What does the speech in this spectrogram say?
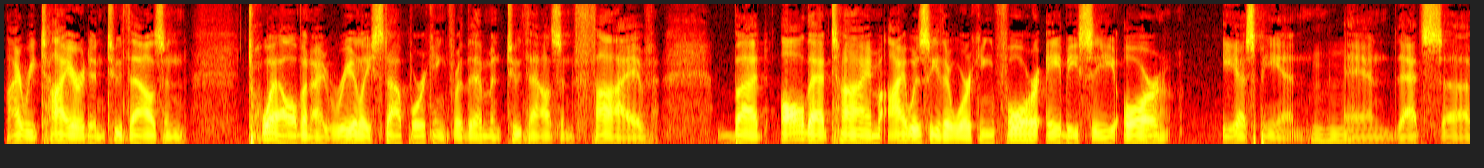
I retired in 2012 and I really stopped working for them in 2005. But all that time, I was either working for ABC or ESPN, and that's uh,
